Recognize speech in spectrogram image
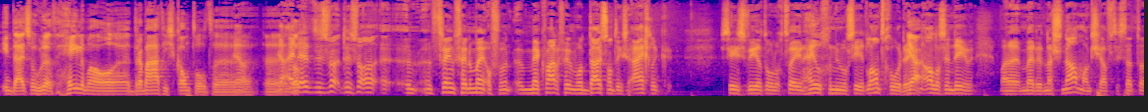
in Duitsland, hoe dat helemaal eh, dramatisch kantelt. eh, Ja, eh, ja en het is wel, het is wel een, een vreemd fenomeen, of een, een merkwaardig fenomeen. Want Duitsland is eigenlijk sinds Wereldoorlog 2 een heel genuanceerd land geworden. Ja. En alles en dingen. Maar eh, met het nationaalmanschaft is dat, eh,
